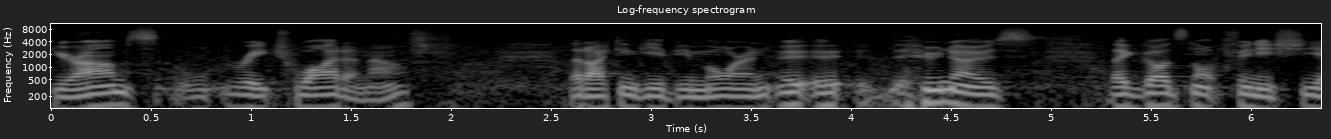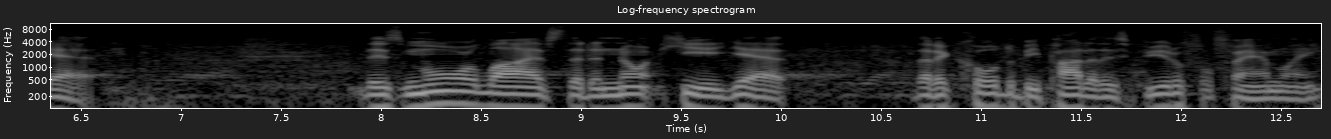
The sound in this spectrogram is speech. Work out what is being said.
your arms reach wide enough that I can give you more. And uh, uh, who knows that God's not finished yet? There's more lives that are not here yet that are called to be part of this beautiful family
